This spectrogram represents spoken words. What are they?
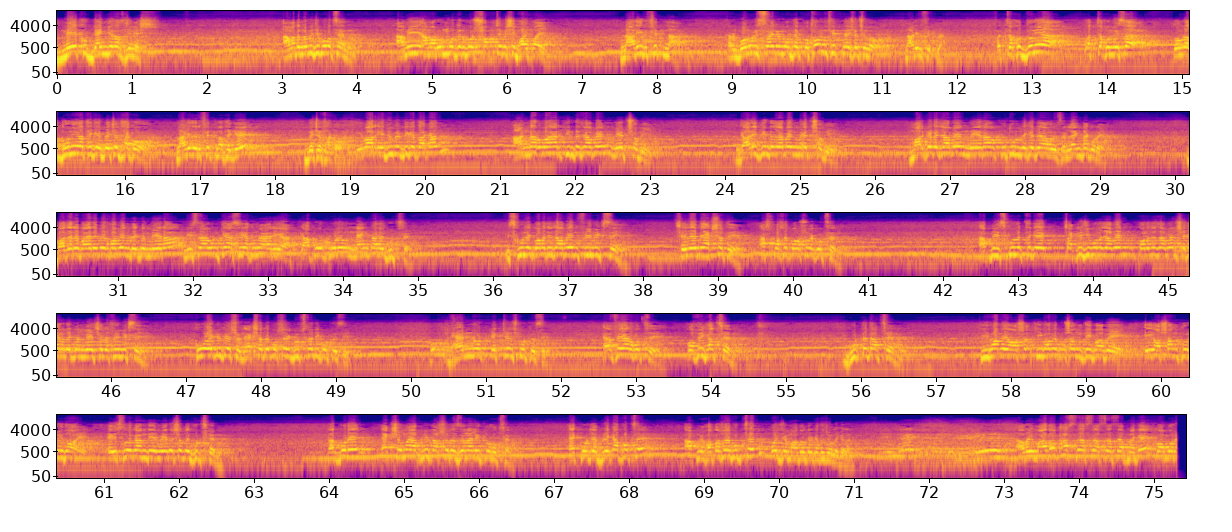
মেয়ে খুব ডেঞ্জারাস জিনিস। আমাদের নবীজি বলেছেন, আমি আমার উম্মদের উপর সবচেয়ে বেশি ভয় পাই। নারীর ফিতনা। কারণ বনু ইসরায়েলের মধ্যে প্রথম ফিতনা এসেছিল নারীর ফিতনা। বাচ্চাকুর দুনিয়া বাচ্চাকুর নিসা। তোমরা দুনিয়া থেকে বেঁচে থাকো, নারীদের ফিতনা থেকে বেঁচে থাকো। এবার এই যুগের দিকে তাকান আন্ডারওয়্যার কিনতে যাবেন, মেয়ের ছবি। গাড়ি কিনতে যাবেন, মেয়ের ছবি। মার্কেটে যাবেন, মেয়েরা পুতুল রেখে দেওয়া হয়েছে, ল্যাংটা করে। বাজারে বাইরে বের হবেন, দেখবেন মেয়েরা নিসা ক্যাসিয়া তুমি আরিয়া? কাপড় পরেও ন্যাংটা হয়ে ঘুরছে। স্কুলে, কলেজে যাবেন ফ্রি মিক্সিং ছেলে মেয়ে একসাথে, আশপাশে পড়াশোনা করছেন। আপনি স্কুলের থেকে চাকরি জীবনে যাবেন, কলেজে যাবেন, সেখানে দেখবেন মেয়ে, ছেলে ফ্রি মিক্সিং কো এডুকেশন একসাথে বসে গ্রুপ স্টাডি করতেছি। হ্যান্ড নোট এক্সচেঞ্জ করতেছে। অ্যাফেয়ার হচ্ছে কফি খাচ্ছেন, ঘুরতে যাচ্ছেন। কীভাবে কীভাবে প্রশান্তি পাবে এই অশান্ত হৃদয়? এই স্লোগান দিয়ে মেয়েদের সাথে ঘুরছেন। তারপরে এক সময় আপনি তার সাথে জেনালিপ্ত হচ্ছেন। এক পর্যায়ে ব্রেকআপ হচ্ছে, আপনি হতাশায় ভুগছেন, ওই যে মাদকের কাছে চলে গেলেন। আর ওই মাদক আস্তে আস্তে আস্তে আস্তে আপনাকে কবরে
